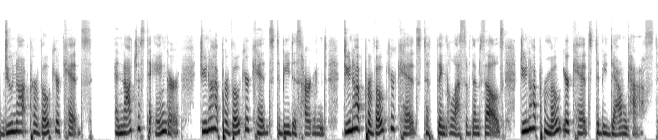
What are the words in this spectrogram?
Do not provoke your kids and not just to anger. Do not provoke your kids to be disheartened. Do not provoke your kids to think less of themselves. Do not promote your kids to be downcast.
